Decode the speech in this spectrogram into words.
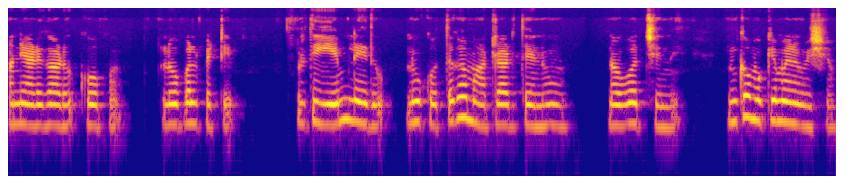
అని అడిగాడు కోపం. లోపల పెట్టి శృతి ఏం లేదు. నువ్వు కొత్తగా మాట్లాడితేను నవ్వు వచ్చింది ఇంకో ముఖ్యమైన విషయం.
